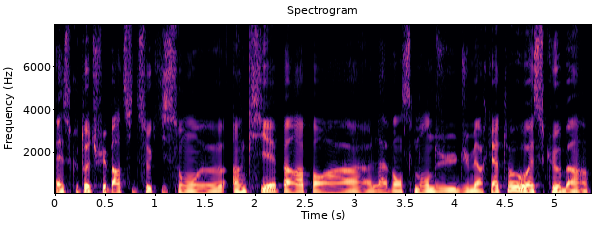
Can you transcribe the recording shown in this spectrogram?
est-ce que toi tu fais partie de ceux qui sont inquiets par rapport à l'avancement du, du mercato ou est-ce que ben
